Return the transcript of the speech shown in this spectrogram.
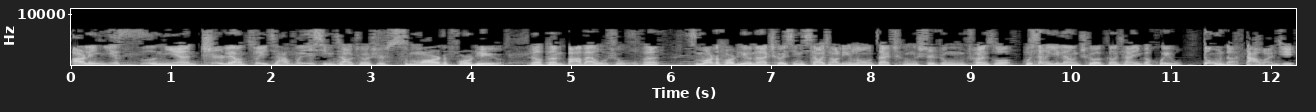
二零一四年质量最佳微型轿车是 Smart Fortwo，得分八百五十五分。Smart Fortwo 呢车型小巧玲珑，在城市中穿梭，不像一辆车，更像一个会动的大玩具。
